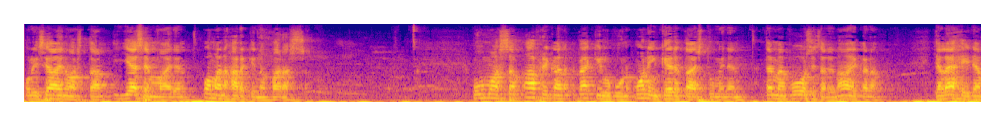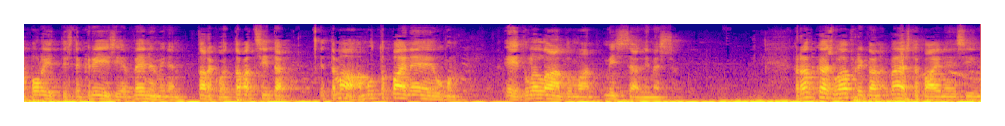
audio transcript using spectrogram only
olisi ainoastaan jäsenmaiden oman harkinnan varassa. Muun muassa Afrikan väkiluvun moninkertaistuminen tämän vuosisadan aikana ja lähi poliittisten kriisien venyminen tarkoittavat sitä, että maahanmuuttopaine EU-hun ei tule laantumaan missään nimessä. Ratkaisu Afrikan väestöpaineisiin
